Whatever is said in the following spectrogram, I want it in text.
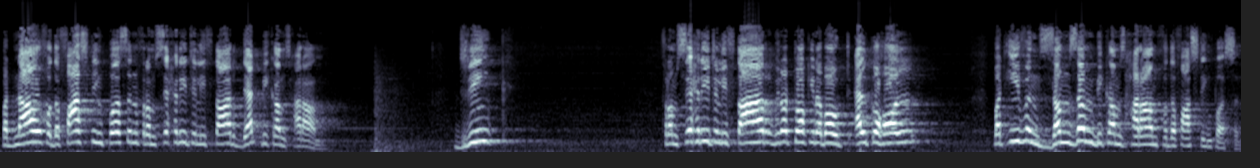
But now for the fasting person from Sihri till Iftar, that becomes haram. Drink from Sihri till Iftar, we're not talking about alcohol, but even Zamzam becomes haram for the fasting person.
